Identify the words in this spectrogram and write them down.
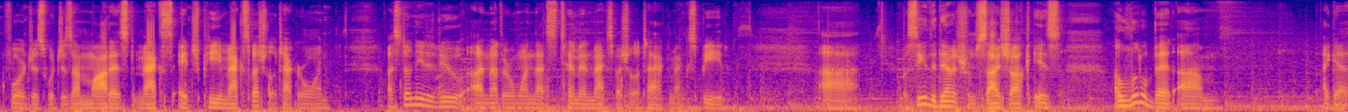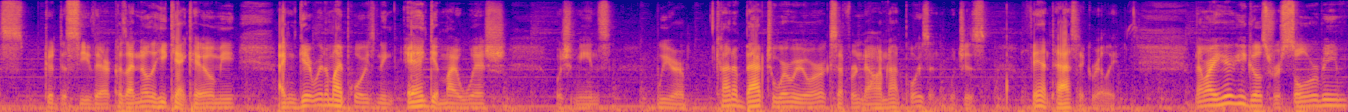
Florges, which is a modest max HP, max special attacker one. I still need to do another one that's timid, max special attack, max speed. Uh, but seeing the damage from Psyshock is a little bit, um, I guess, good to see there, because I know that he can't KO me. I can get rid of my poisoning and get my wish, which means we are kind of back to where we were, except for now I'm not poisoned, which is fantastic, really. Now right here he goes for Solar Beam.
